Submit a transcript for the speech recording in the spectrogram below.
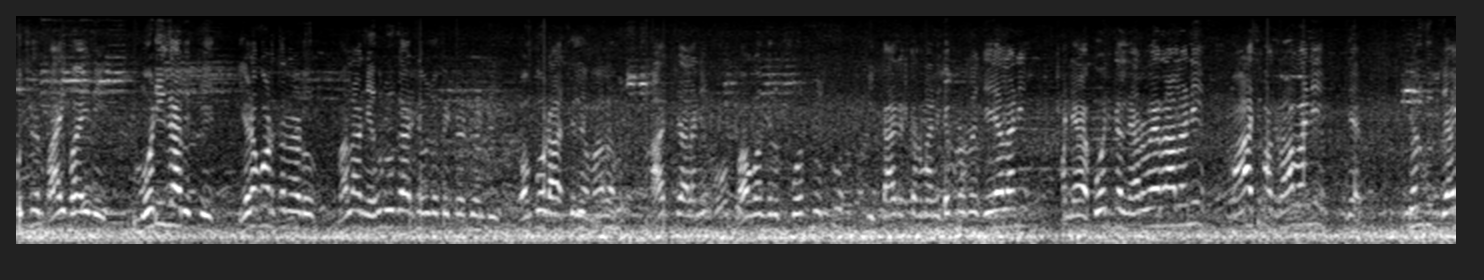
ముస్లిం బాయ్ బాయ్ని మోడీ గారు వచ్చి ఎడగొడుతున్నాడు. మళ్ళా నెహ్రూ గారి టైంలో పెట్టినటువంటి పంపోడు ఆస్తుల్ని మళ్ళా ఆర్చాలని భగవంతుని కోరుకుంటూ ఈ కార్యక్రమాన్ని జయప్రదం చేయాలని కోరికలు నెరవేరాలని మా ఆశ మాకు రావని తెలుగు జై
